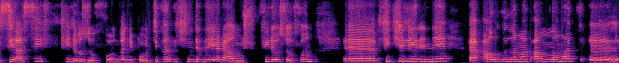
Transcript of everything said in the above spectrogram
siyasi filozofun hani politikanın içinde de yer almış filozofun e, fikirlerini e, algılamak, anlamak e,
